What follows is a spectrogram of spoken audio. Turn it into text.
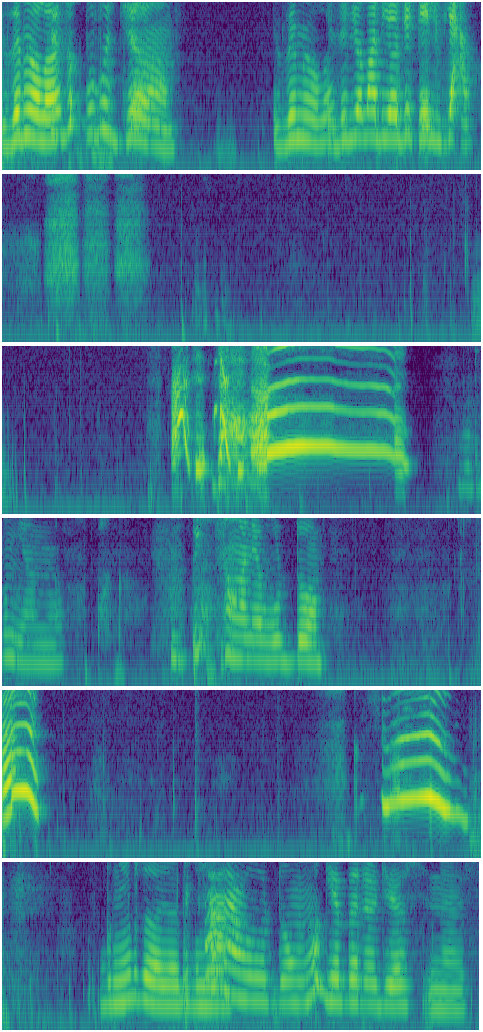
İzlemiyorlar. Sizi bulacağım. İzlemiyorlar. İzlemiyorlar diyecek değiliz ya. Vurdum yalnız. Bir tane vurdum. Koşun. Bu niye bize ayardı Bir bunu? tane vurdum mu gebereceksiniz.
